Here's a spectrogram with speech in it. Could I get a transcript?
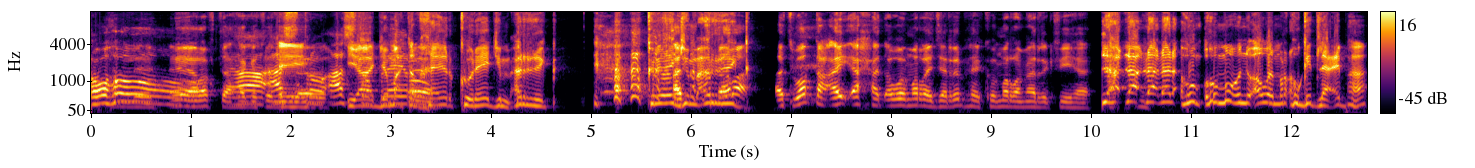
اوه إيه، عرفتها حقت آه، يا جماعة. الخير كوريجي معرق. كوريجي معرق. أتوقع أي أحد أول مرة يجربها يكون مرة معرق فيها. لا لا لا لا, لا هو هو مو إنه أول مرة هو قد لاعبها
